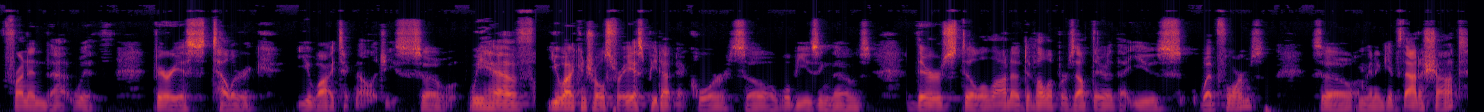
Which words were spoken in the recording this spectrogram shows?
front end that with various Telerik UI technologies. So we have UI controls for ASP.NET Core, so we'll be using those. There's still a lot of developers out there that use web forms, so I'm going to give that a shot.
